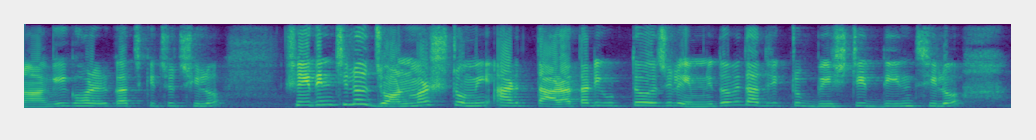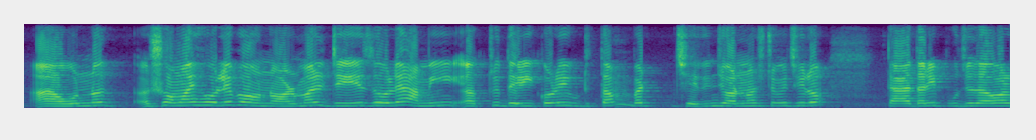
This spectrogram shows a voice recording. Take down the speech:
না, আগেই ঘরের কাজ কিছু ছিল। সেই দিন ছিল জন্মাষ্টমী আর তাড়াতাড়ি উঠতে হয়েছিল। এমনিতেও আমি তাদের একটু বৃষ্টির দিন ছিল। অন্য সময় হলে বা নর্মাল ডেজ হলে আমি একটু দেরি করেই উঠতাম বাট সেদিন জন্মাষ্টমী ছিল, তাড়াতাড়ি পুজো দেওয়ার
